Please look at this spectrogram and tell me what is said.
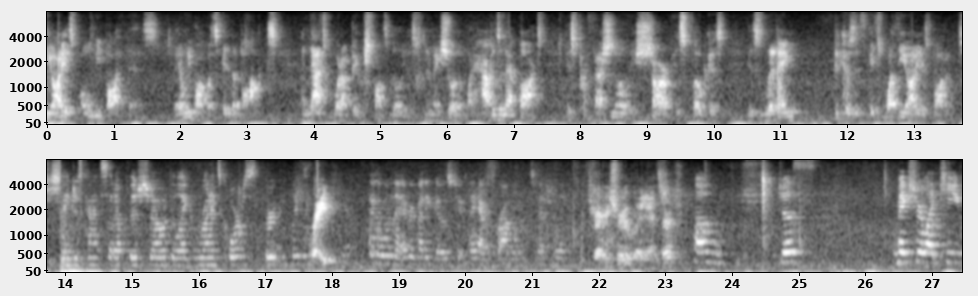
The audience only bought this. They only bought what's in the box. And that's what our big responsibility is to make sure that what happens in that box is professional, is sharp, is focused, is living, because it's, it's what the audience bought it to see. They just kind of set up this show to like run its course through completely. Great. They're the one that everybody goes to if they have a problem, especially. Very true. Great answer. Um, just make sure like keep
